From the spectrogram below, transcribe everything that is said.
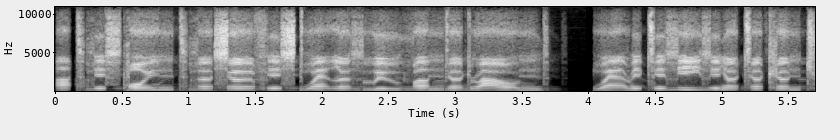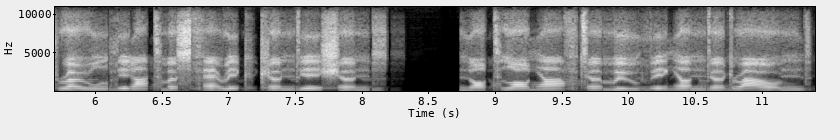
At this point the surface dwellers move underground, where it is easier to control the atmospheric conditions. Not long after moving underground,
